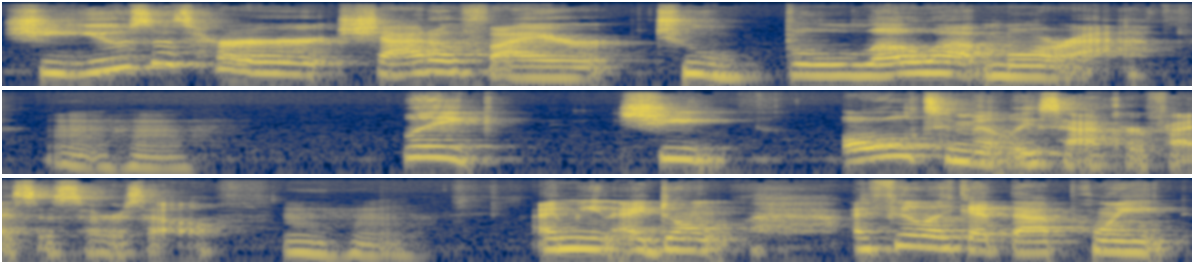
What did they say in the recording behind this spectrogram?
She uses her shadow fire to blow up Morath. hmm Like she ultimately sacrifices herself. hmm I mean, I don't I feel like at that point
